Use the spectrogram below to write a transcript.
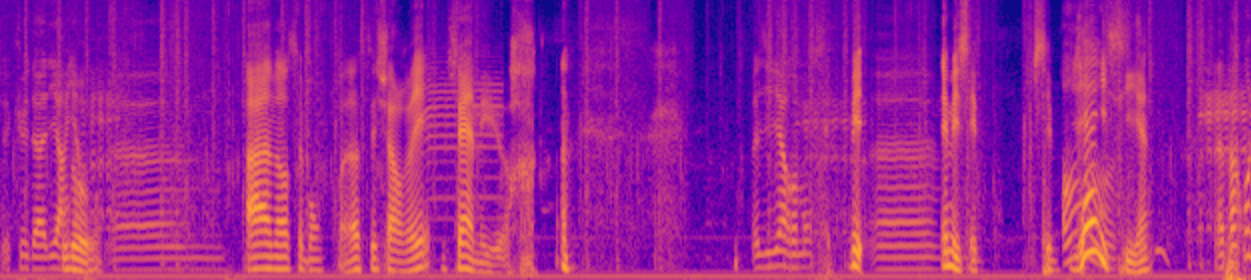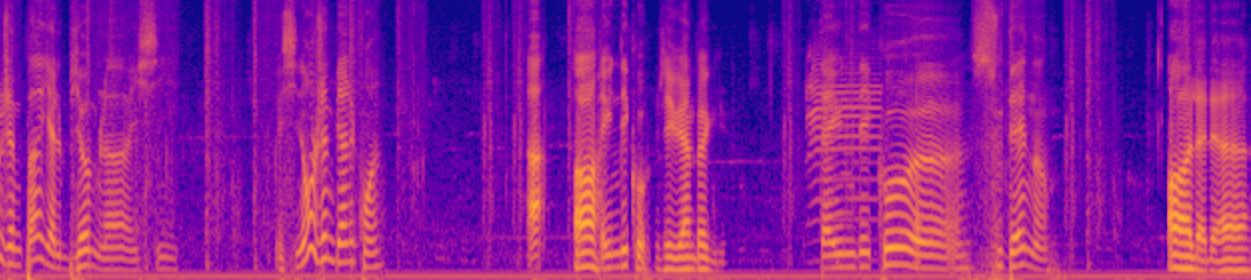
C'est que dalle, y a Oula. rien. Euh, Ah non, c'est bon. Voilà, c'est chargé. C'est un mur. Vas-y, viens, remonte. Mais- Euh, Eh mais c'est c'est oh, bien ici, hein. Euh, par contre, j'aime pas, il y a le biome là, ici. Mais sinon, j'aime bien le coin. Ah, T'as une déco. j'ai eu un bug. T'as une déco euh, soudaine. Oh là là.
